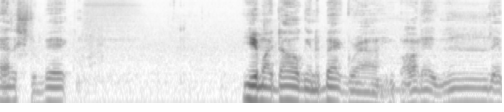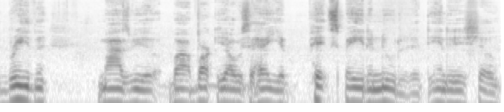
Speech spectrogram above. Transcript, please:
Alex Trebek. You hear my dog in the background, all that that breathing reminds me of Bob Barker. You always say, "Have your pet spayed and neutered" at the end of his show.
